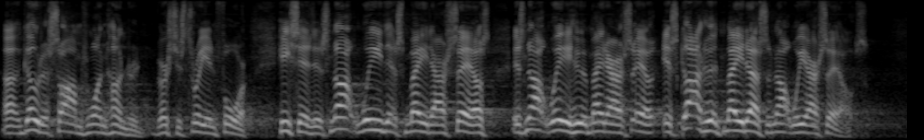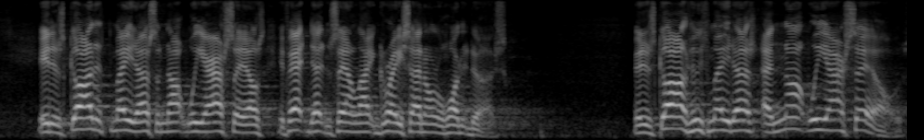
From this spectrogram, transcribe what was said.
Uh, go to Psalms 100, verses 3 and 4. He says, It's not we that's made ourselves, it's not we who have made ourselves, it's God who hath made us and not we ourselves. It is God that made us and not we ourselves. If that doesn't sound like grace, I don't know what it does. It is God who's made us and not we ourselves.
